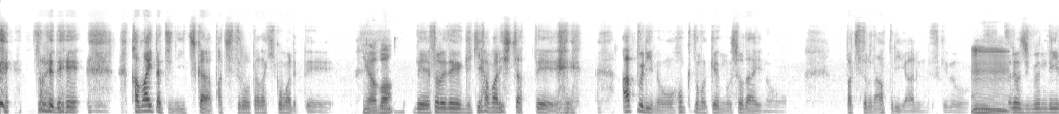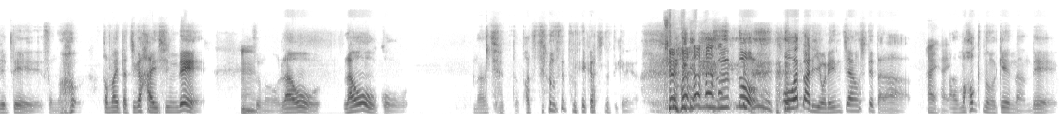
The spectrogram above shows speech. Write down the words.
それでかまいたちに一からパチスロを叩き込まれてやば。でそれで激ハマりしちゃって アプリの北斗の拳の初代のパチスロのアプリがあるんですけど、うんそれを自分で入れてその かまいたちが配信で、うんそのラオウラオウをこうなんて言ったパチスロの説明からしないといけないなずっと大当たりを連チャンしてたらはいはい。あまあ、北斗の拳なんで、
